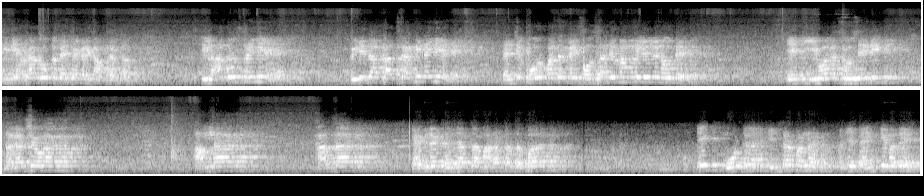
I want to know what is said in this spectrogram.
किती हजार लोक त्यांच्याकडे काम करतात. ही लहान गोष्ट नाहीये. पिढीदार राजकारणी नाहीये. त्यांचे फोर फादर काही संस्था निर्माण केलेले नव्हते. एक युवा शिवसैनिक नगरसेवक आमदार खासदार कॅबिनेट दर्जाचा महाराष्ट्राचं पद एक मोठं इंटरप्रनर म्हणजे बँकेमध्ये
